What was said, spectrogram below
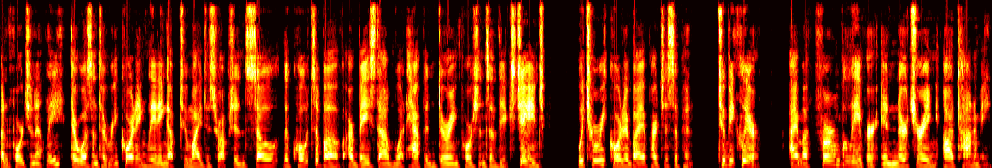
Unfortunately, there wasn't a recording leading up to my disruption, so the quotes above are based on what happened during portions of the exchange, which were recorded by a participant. To be clear, I'm a firm believer in nurturing autonomy.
